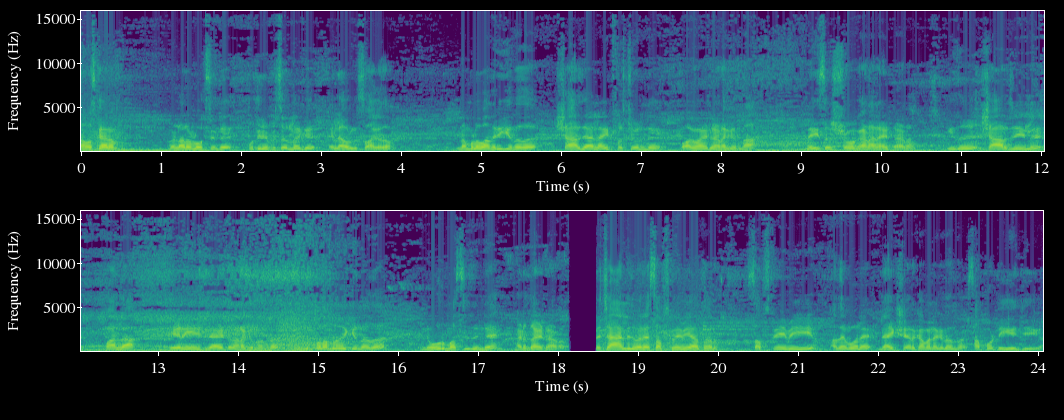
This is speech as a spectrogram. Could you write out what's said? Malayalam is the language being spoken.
നമസ്കാരം. വെള്ളാറ ബ്ലോഗ്സിന്റെ പുതിയൊരു എപ്പിസോഡിലേക്ക് എല്ലാവർക്കും സ്വാഗതം. നമ്മൾ വന്നിരിക്കുന്നത് ഷാർജ ലൈറ്റ് ഫെസ്റ്റിവലിന്റെ ഭാഗമായിട്ട് നടക്കുന്ന ലേസർ ഷോ കാണാനായിട്ടാണ്. ഇത് ഷാർജയിൽ പല ഏരിയയിലായിട്ട് നടക്കുന്നുണ്ട്. ഇന്നിപ്പോൾ നമ്മൾ നിൽക്കുന്നത് നൂർ മസ്ജിദിന്റെ അടുത്തായിട്ടാണ്. എന്റെ ചാനൽ ഇതുവരെ സബ്സ്ക്രൈബ് ചെയ്യാത്തവർ സബ്സ്ക്രൈബ് ചെയ്യുകയും അതേപോലെ ലൈക്ക് ഷെയർ കമന്റൊക്കെ തന്ന് സപ്പോർട്ട് ചെയ്യുകയും ചെയ്യുക.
